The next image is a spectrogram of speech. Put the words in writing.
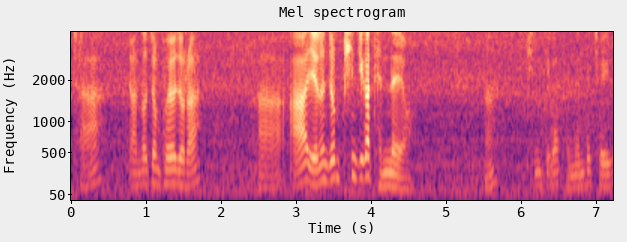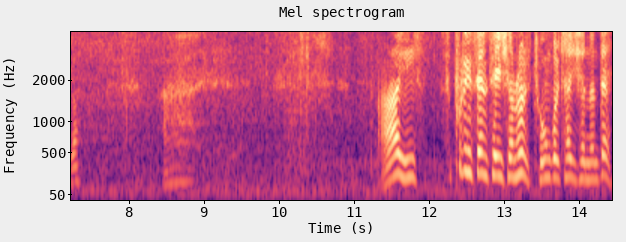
자너 좀 보여줘라 아, 아 얘는 좀 핀지가 됐네요 어? 핀지가 됐는데 저희가 아, 아, 이 스프링 센세이션을 좋은 걸 찾으셨는데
